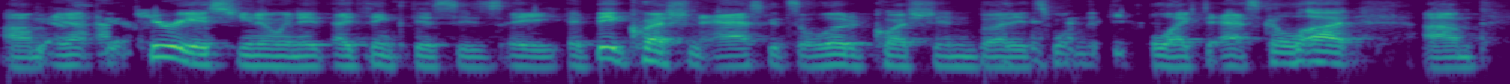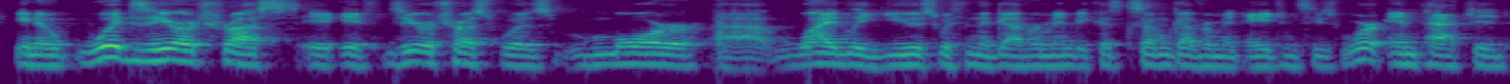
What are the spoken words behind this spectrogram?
Um, and I, am curious, you know, and it, I think this is a, a big question to ask. It's a loaded question, but it's one that people like to ask a lot. Um, you know, would zero trust, if zero trust was more uh, widely used within the government, because some government agencies were impacted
